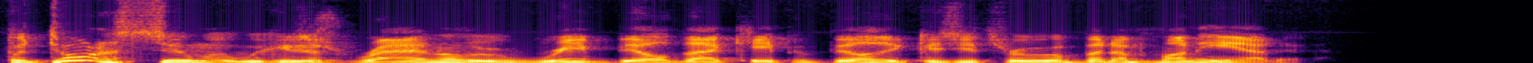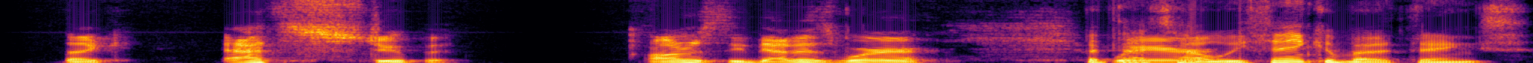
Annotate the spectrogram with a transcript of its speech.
but don't assume that we can just randomly rebuild that capability because you threw a bit of money at it. Like that's stupid. Honestly, that is where, But that's Where- how we think about things.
